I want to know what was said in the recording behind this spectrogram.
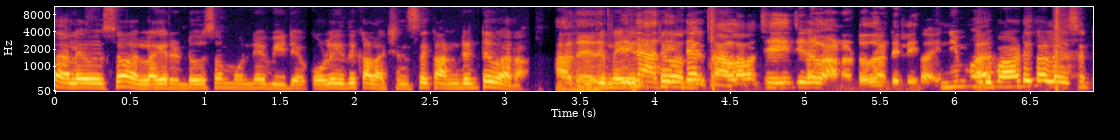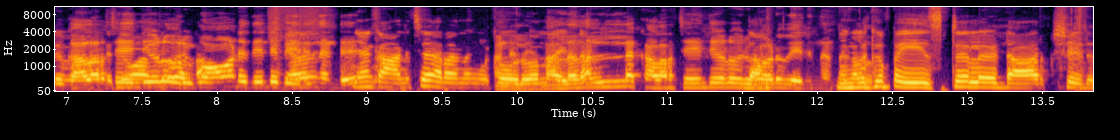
തലേ ദിവസം അല്ലെങ്കിൽ രണ്ടു ദിവസം മുന്നേ വീഡിയോ കോൾ ചെയ്ത് കളക്ഷൻസ് കണ്ടിട്ട് വരാം. കളർ ചേഞ്ചുകളാണ് ഇനിയും ഒരുപാട് കളേഴ്സ് ഉണ്ട്. കളർ ചേഞ്ചുകൾ ഒരുപാട് ഇതിന്റെ വരുന്നുണ്ട് ഞാൻ കാണിച്ചു തരാം നിങ്ങൾക്ക്? നല്ല നല്ല കളർ ചേഞ്ചുകൾ ഒരുപാട് വരുന്നുണ്ട് നിങ്ങൾക്ക് പേസ്റ്റൽ ഡാർക്ക് ഷെയ്ഡ്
